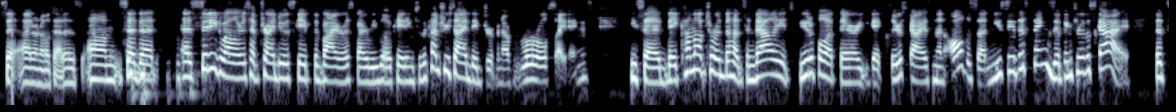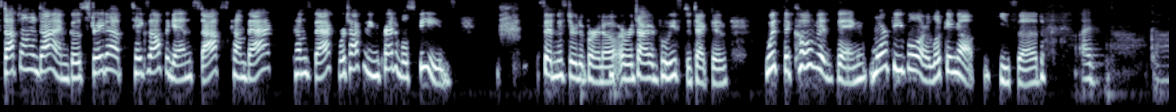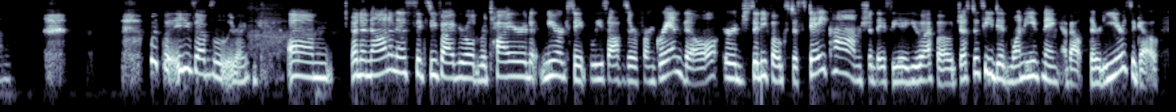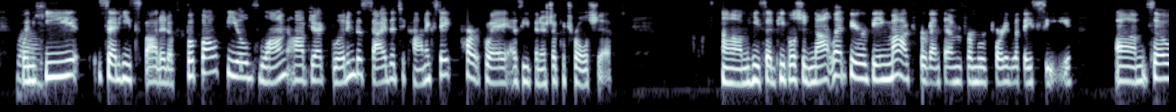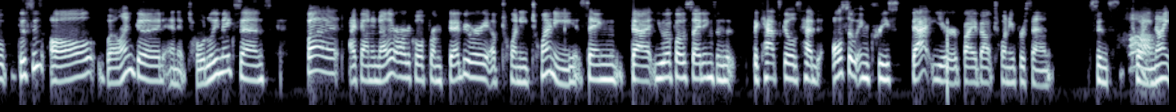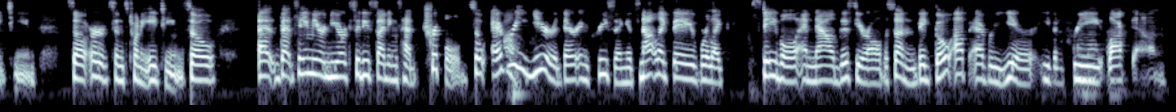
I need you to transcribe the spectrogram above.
said I don't know what that is. Um, said that as city dwellers have tried to escape the virus by relocating to the countryside, they've driven up rural sightings. He said they come up toward the Hudson Valley. It's beautiful up there. You get clear skies, and then all of a sudden you see this thing zipping through the sky that stops on a dime, goes straight up, takes off again, stops, come back, comes back. We're talking incredible speeds, said Mr. DeBerno, a retired police detective. With the COVID thing, more people are looking up, he said. I, oh God. With the, he's absolutely right. Um, an anonymous 65 year old retired New York State police officer from Granville urged city folks to stay calm should they see a UFO, just as he did one evening about 30 years ago when he said he spotted a football field's long object floating beside the Taconic State Parkway as he finished a patrol shift. Um, he said people should not let fear of being mocked prevent them from reporting what they see. Um, so this is all well and good, and it totally makes sense. But I found another article from February of 2020 saying that UFO sightings in the, the Catskills had also increased that year by about 20% since Huh. 2019. So, or since 2018. So, at that same year, New York City sightings had tripled. So every year they're increasing. It's not like they were like stable and now this year all of a sudden they go up every year, even pre lockdown.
